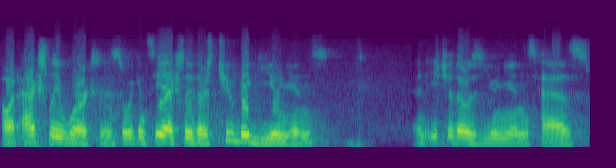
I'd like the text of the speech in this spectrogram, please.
how it actually works is, so we can see actually there's two big unions. And each of those unions has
